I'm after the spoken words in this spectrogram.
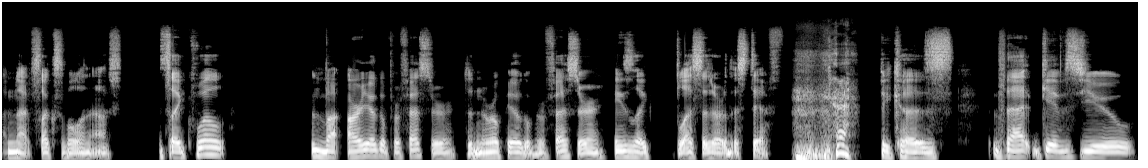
I'm not flexible enough. It's like, well, our yoga professor, the Naropa yoga professor, he's like, blessed are the stiff because that gives you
